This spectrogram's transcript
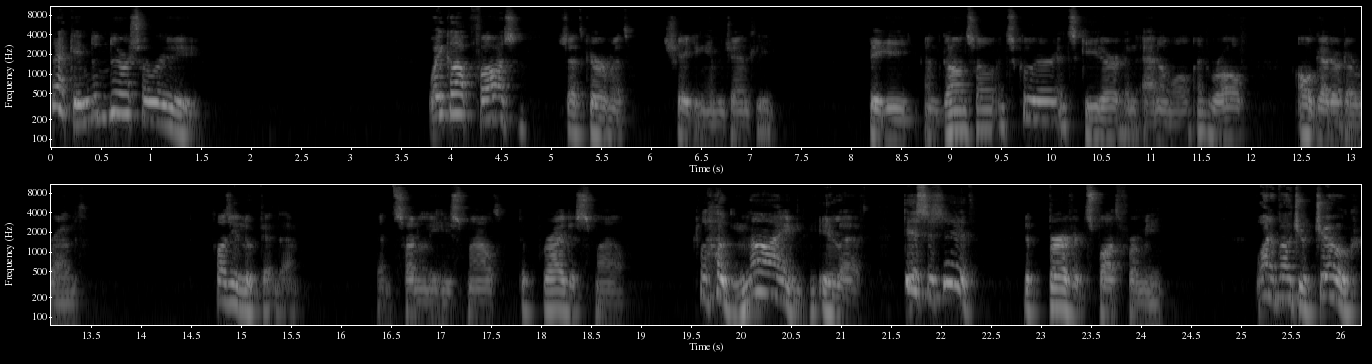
back in the nursery. Wake up, Fuzz, said Kermit, shaking him gently. Piggy and Gonzo and Scooter and Skeeter and Animal and Rowlf all gathered around. Fozzie looked at them. Then suddenly he smiled the brightest smile. Cloud nine, he laughed. This is it. The perfect spot for me. What about your joke?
